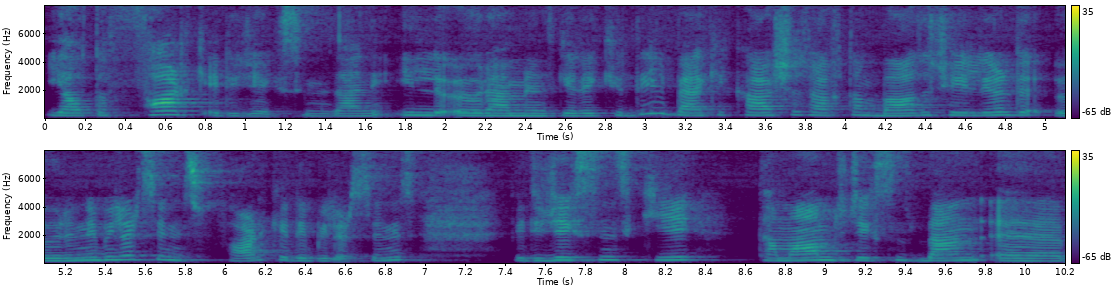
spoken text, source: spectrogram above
ya da fark edeceksiniz. Yani illa öğrenmeniz gerekir değil. Belki karşı taraftan bazı şeyleri de öğrenebilirsiniz, fark edebilirsiniz. Ve diyeceksiniz ki tamam diyeceksiniz ben e,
